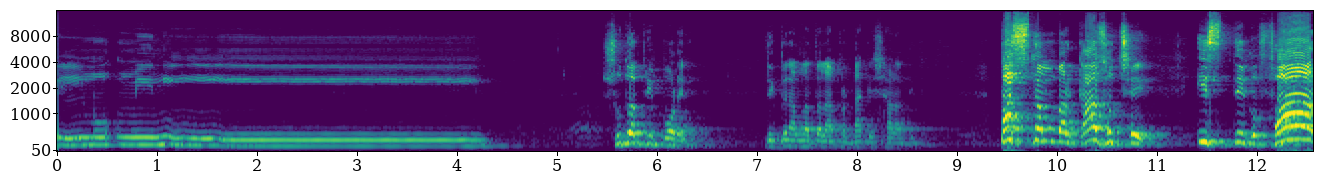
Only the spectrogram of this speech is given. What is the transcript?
المؤمنين শুধু আপনি পড়েন দেখবেন আল্লাহ তালা আপনার ডাকে সাড়া দিবে পাঁচ নাম্বার কাজ হচ্ছে ইস্তেগফার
